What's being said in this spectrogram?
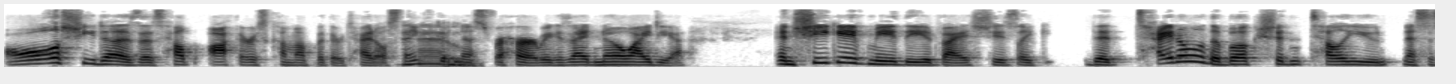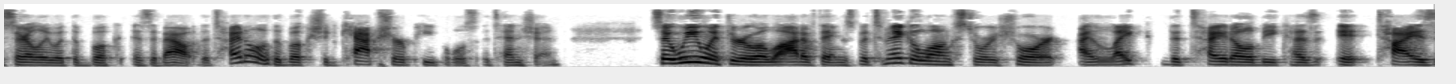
all she does is help authors come up with their titles. Thank oh. goodness for her because I had no idea. And she gave me the advice. She's like, the title of the book shouldn't tell you necessarily what the book is about. The title of the book should capture people's attention. So we went through a lot of things, but to make a long story short, I like the title because it ties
